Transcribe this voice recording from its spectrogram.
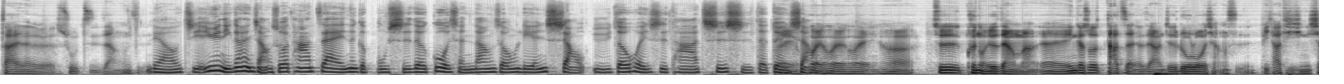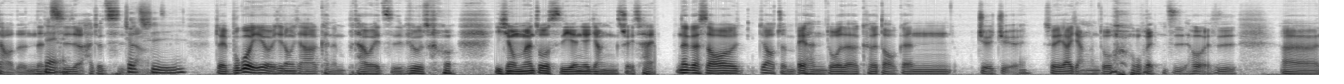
在那个数值这样子。了解，因为你刚才讲说它在那个捕食的过程当中，连小鱼都会是它吃食的对象。会会会，哈，就是昆虫就这样嘛，呃，应该说大自然就这样，就是弱肉强食，比它体型小的能吃的它就吃，就吃。对，不过也有一些东西它可能不太会吃，譬如说以前我们在做实验就养水菜，那个时候要准备很多的蝌蚪跟。孑孓，所以要养很多蚊子，或者是呃，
